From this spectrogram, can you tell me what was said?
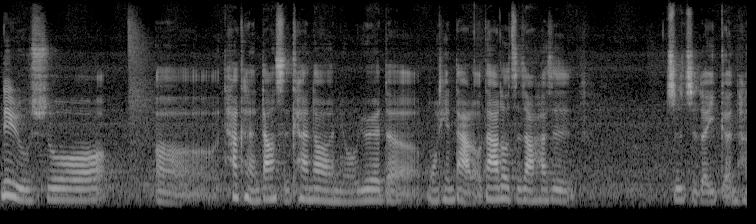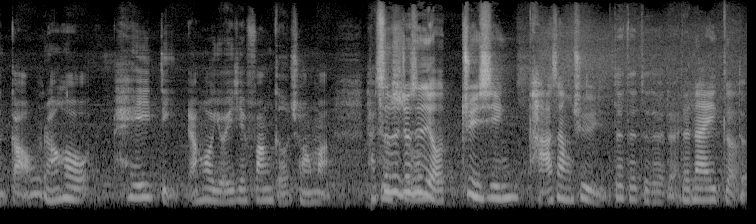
例如说，呃，他可能当时看到了纽约的摩天大楼，大家都知道它是。直直的一根很高，然后黑底，然后有一些方格窗嘛，它是不是就是有巨星爬上去？对对对对对的那一个。对，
